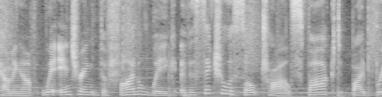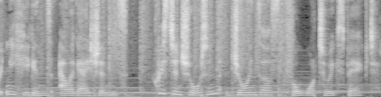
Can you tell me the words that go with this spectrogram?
Coming up, we're entering the final week of a sexual assault trial sparked by Brittany Higgins' allegations. Kristen Shorten joins us for what to expect.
